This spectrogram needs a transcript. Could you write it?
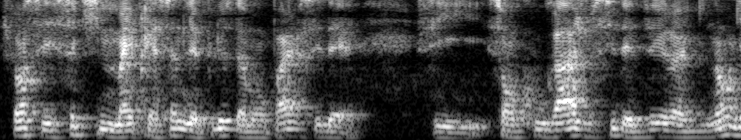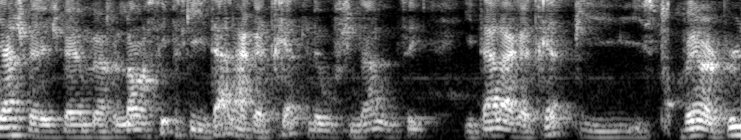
Je pense que c'est ça qui m'impressionne le plus de mon père, c'est son courage aussi de dire euh, non gars je vais, je vais me relancer parce qu'il était à la retraite là au final il était à la retraite puis il se trouvait un peu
